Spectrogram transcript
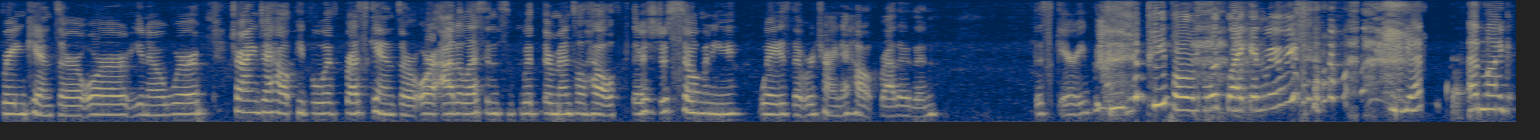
brain cancer or, you know, we're trying to help people with breast cancer or adolescents with their mental health. There's just so many ways that we're trying to help rather than the scary people look like in movies. yeah. And like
